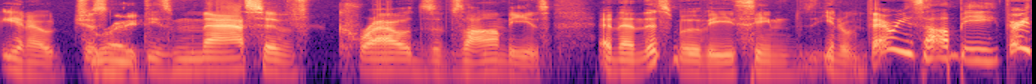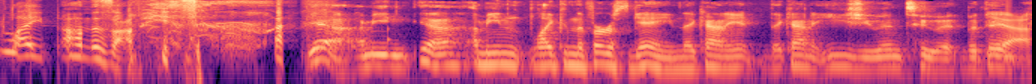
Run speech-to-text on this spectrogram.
you know, just Right. these massive crowds of zombies, and then this movie seemed you know very zombie, very light on the zombies. Yeah, I mean, yeah, I mean, like in the first game, they kind of they kind of ease you into it, but then Yeah.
